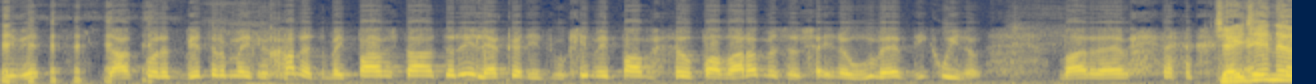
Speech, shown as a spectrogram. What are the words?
Jy weet, daar kon dit beter met my gegaan het. My pa staan toe nie lekker nie. Ek gee my pa my pa warm is en sê nou hoe werk die koei nou. Maar uh, JJ nou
